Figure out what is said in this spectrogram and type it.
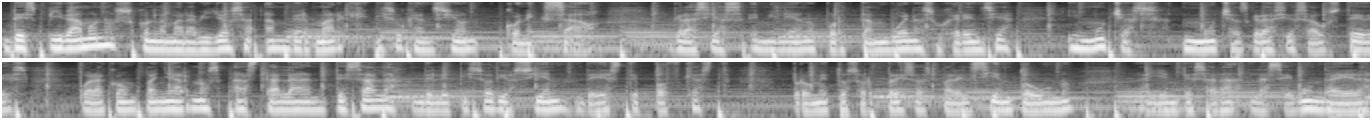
Despidámonos con la maravillosa Amber Mark y su canción Conexao. Gracias Emiliano por tan buena sugerencia y muchas, muchas gracias a ustedes por acompañarnos hasta la antesala del episodio 100 de este podcast. Prometo sorpresas para el 101. Ahí empezará la segunda era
